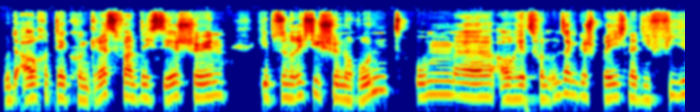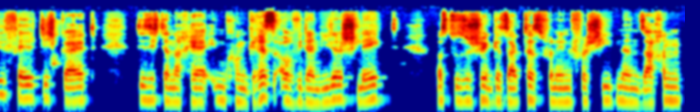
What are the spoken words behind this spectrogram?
Und auch der Kongress fand ich sehr schön. Gibt so eine richtig schöne Rund um äh, auch jetzt von unserem Gespräch, ne, die Vielfältigkeit, die sich dann nachher im Kongress auch wieder niederschlägt, was du so schön gesagt hast von den verschiedenen Sachen.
